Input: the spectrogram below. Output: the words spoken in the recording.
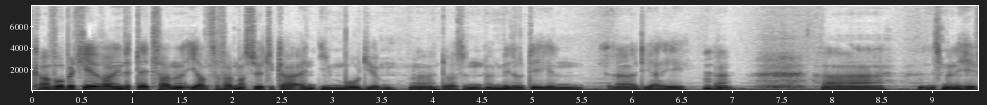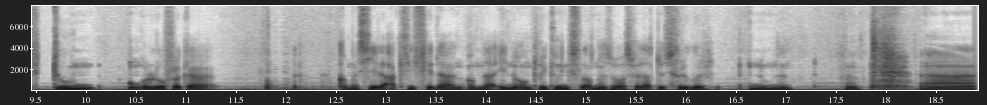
Ik ga een voorbeeld geven van in de tijd van Janssen Pharmaceutica en Imodium. Hè. Dat was een, een middel tegen uh, diarree. Mm -hmm. uh, dus men heeft toen ongelooflijke commerciële acties gedaan om dat in de ontwikkelingslanden, zoals we dat dus vroeger noemden, uh,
